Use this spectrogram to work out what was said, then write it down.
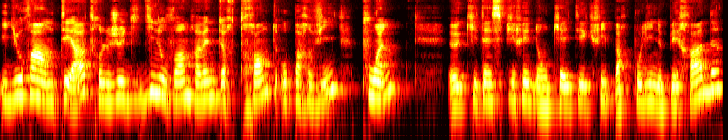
il y aura un théâtre le jeudi 10 novembre à 20h30 au Parvis, Point, qui est inspiré, donc qui a été écrit par Pauline Perrade.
